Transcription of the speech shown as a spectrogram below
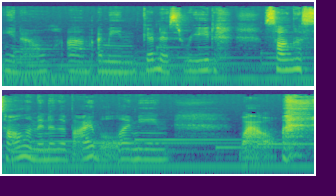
You know, um, I mean, goodness, read Song of Solomon in the Bible. I mean, wow.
